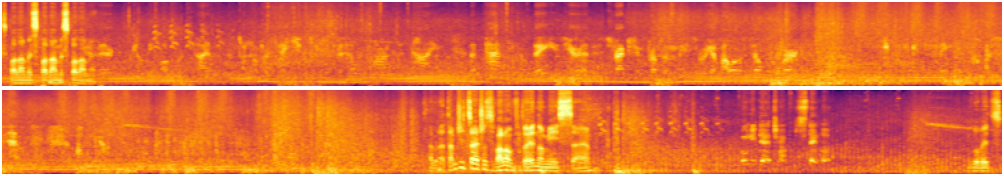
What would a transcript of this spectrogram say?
Spadamy, spadamy, spadamy. Tam ci cały czas walą w to jedno miejsce. Głowiec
